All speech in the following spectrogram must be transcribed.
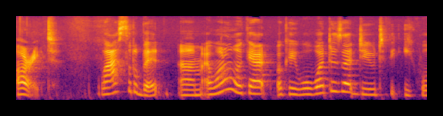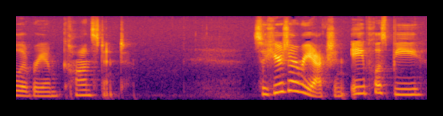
All right, last little bit, um, I want to look at, okay, well, what does that do to the equilibrium constant? So here's our reaction. A plus B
